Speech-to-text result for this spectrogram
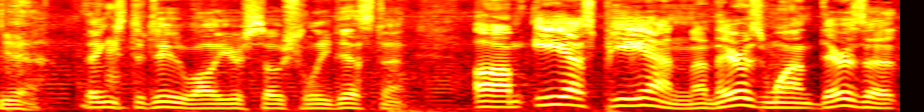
Yeah. Things to do while you're socially distant. Um, ESPN. Now there's one. There's a,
